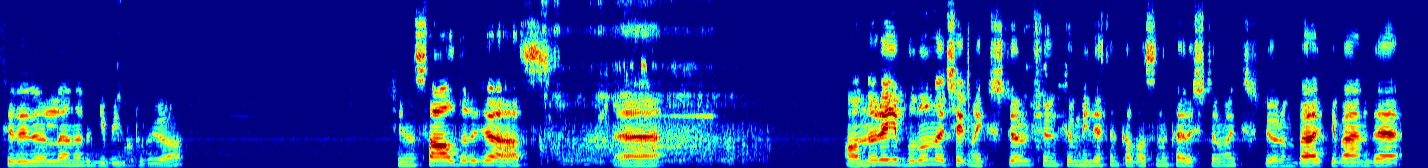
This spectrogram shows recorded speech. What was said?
Triggerlanır gibi duruyor. Şimdi saldıracağız. Ee, Anuri'yi bununla çekmek istiyorum çünkü milletin kafasını karıştırmak istiyorum. Belki bende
